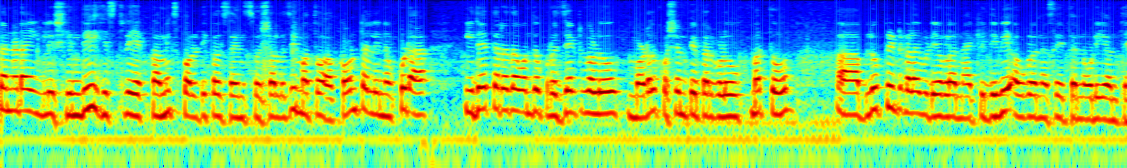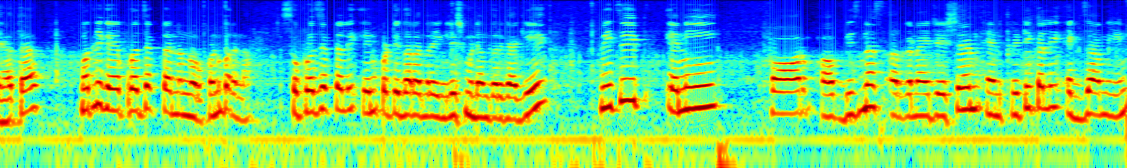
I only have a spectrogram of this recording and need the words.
Kannada English Hindi history economics political science sociology ಮತ್ತು ಅಕೌಂಟಲ್ಲಿನೂ ಕೂಡ ಇದೇ ಥರದ ಒಂದು ಪ್ರೊಜೆಕ್ಟ್ಗಳು ಮಾಡೆಲ್ ಕ್ವಶನ್ ಪೇಪರ್ಗಳು ಮತ್ತು ಬ್ಲೂ ಪ್ರಿಂಟ್ಗಳ ವಿಡಿಯೋಗಳನ್ನು ಹಾಕಿದ್ದೀವಿ. ಅವುಗಳನ್ನು ಸಹಿತ ನೋಡಿ ಅಂತ ಹೇಳ್ತಾ ಮೊದಲಿಗೆ ಪ್ರೊಜೆಕ್ಟನ್ನು ನೋಡ್ಕೊಂಡು ಬರೋಣ. ಸೊ ಪ್ರೊಜೆಕ್ಟಲ್ಲಿ ಏನು ಕೊಟ್ಟಿದ್ದಾರೆ ಅಂದರೆ ಇಂಗ್ಲೀಷ್ ಮೀಡಿಯಮ್ದವರಿಗಾಗಿ visit any form of business organisation and critically examine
